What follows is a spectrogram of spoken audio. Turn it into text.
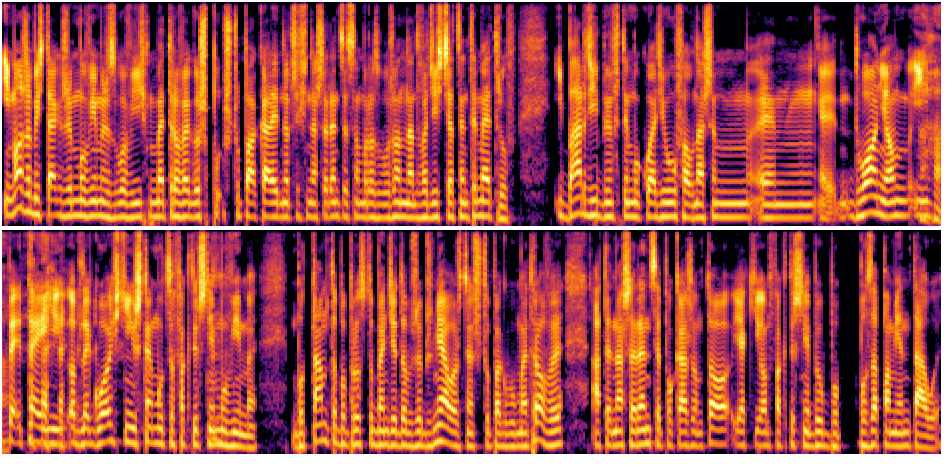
I może być tak, że mówimy, że złowiliśmy metrowego szczupaka, ale jednocześnie nasze ręce są rozłożone na 20 centymetrów. I bardziej bym w tym układzie ufał naszym e, dłoniom i te, tej odległości niż temu, co faktycznie mówimy. Bo tam to po prostu będzie dobrze brzmiało, że ten szczupak był metrowy, a te nasze ręce pokażą to, jaki on faktycznie był, bo, bo zapamiętały.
